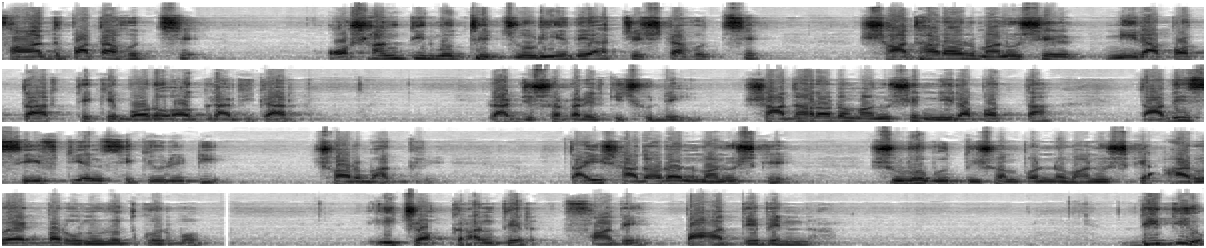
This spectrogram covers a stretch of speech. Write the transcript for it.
ফাঁদ পাতা হচ্ছে, অশান্তির মধ্যে জড়িয়ে দেওয়ার চেষ্টা হচ্ছে, সাধারণ মানুষের নিরাপত্তার থেকে বড় অগ্রাধিকার রাজ্য সরকারের কিছু নেই। সাধারণ মানুষের নিরাপত্তা, তাদের সেফটি অ্যান্ড সিকিউরিটি সর্বাগ্রে। তাই সাধারণ মানুষকে, শুভ বুদ্ধিসম্পন্ন মানুষকে আরও একবার অনুরোধ করব, এই চক্রান্তের ফাঁদে পা দেবেন না। দ্বিতীয়,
